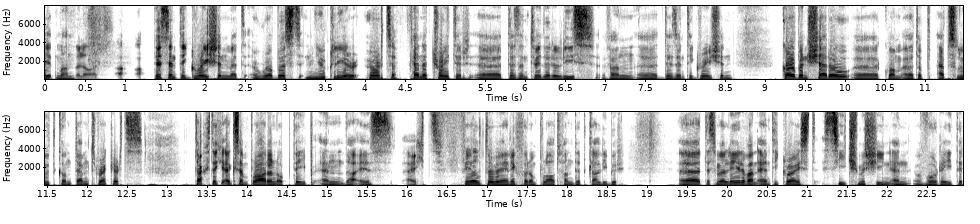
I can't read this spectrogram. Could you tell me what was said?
Shit, man. Disintegration met Robust Nuclear Earth Penetrator. Eh, het is een tweede release van eh, Disintegration. Carbon Shadow eh, kwam uit op Absolute Contempt Records. 80 exemplaren op tape en dat is echt veel te weinig voor een plaat van dit kaliber. Eh, het is mijn leren van Antichrist, Siege Machine en Vorator.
